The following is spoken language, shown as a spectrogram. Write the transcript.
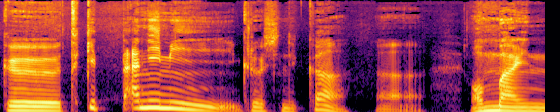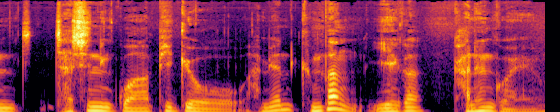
그, 특히 따님이 그러시니까, 아, 엄마인 자신과 비교하면 금방 이해가 가는 거예요.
